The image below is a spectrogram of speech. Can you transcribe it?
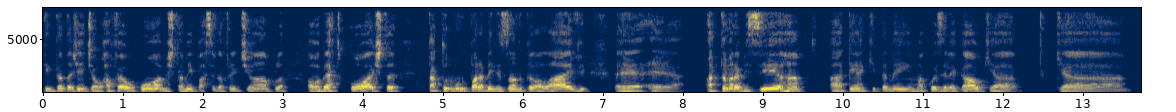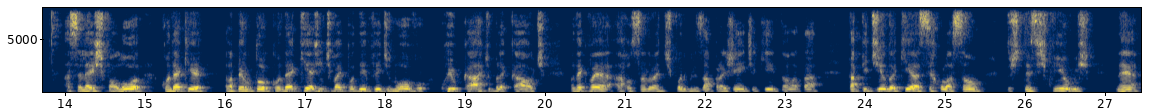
Tem tanta gente, o Rafael Gomes, também parceiro da Frente Ampla, o Roberto Costa, está todo mundo parabenizando pela live, é, é, a Tâmara Bezerra, ah, tem aqui também uma coisa legal que a, que a, a Celeste falou, quando é que ela perguntou quando é que a gente vai poder ver de novo o Rio Card o Blackout, quando é que vai a Rossandra vai disponibilizar para a gente aqui, então ela está tá pedindo aqui a circulação dos, desses filmes, né?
